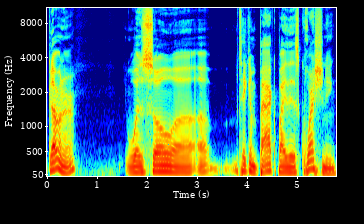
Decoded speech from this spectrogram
governor was so uh, uh, taken back by this questioning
